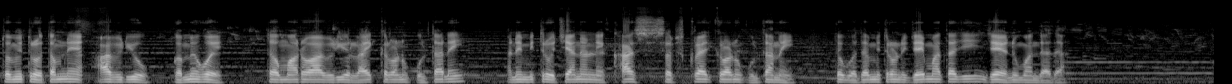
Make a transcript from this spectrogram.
તો મિત્રો, તમને આ વીડિયો ગમે હોય તો અમારો આ વીડિયો લાઇક કરવાનું ભૂલતા નહીં અને મિત્રો, ચેનલને ખાસ સબસ્ક્રાઈબ કરવાનું ભૂલતા નહીં. તો બધા મિત્રોને જય માતાજી, જય હનુમાન દાદા.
